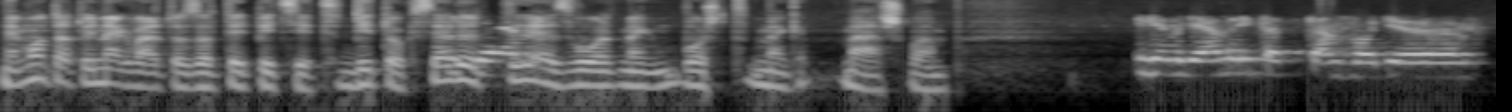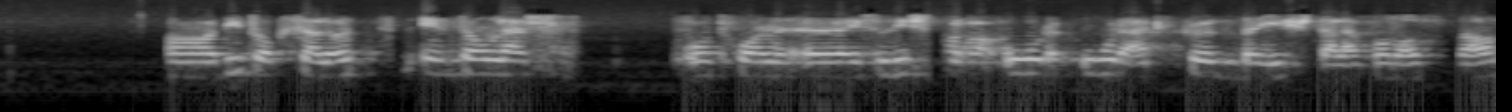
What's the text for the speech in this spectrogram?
Nem mondtad, hogy megváltozott egy picit. Detox előtt Igen. ez volt, meg most meg más van. Igen, ugye említettem, hogy a detox előtt én tanulás otthon és az iskola órák közben is telefonoztam.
